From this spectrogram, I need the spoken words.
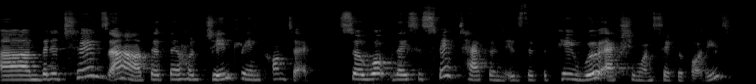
Um, but it turns out that they are gently in contact. So what they suspect happened is that the pair were actually one separate bodies,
